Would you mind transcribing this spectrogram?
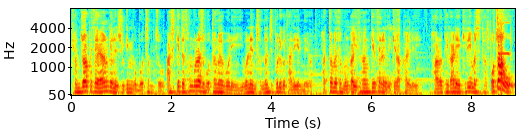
견조 앞에서 애완견을 죽이는 거 못 참죠. 아쉽게도 성불하지 못한 걸 보니 이번엔 전단지 뿌리고 다니겠네요. 바텀에서 뭔가 이상한 낌새를 느낀 아칼리. 바로 대가리에 키리 맛이 다 어쩌라고!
